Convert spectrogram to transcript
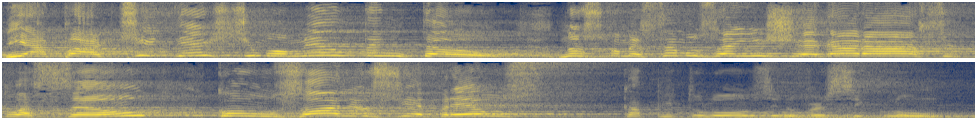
E a partir deste momento, então, nós começamos a enxergar a situação com os olhos de Hebreus capítulo 11, no versículo 1.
